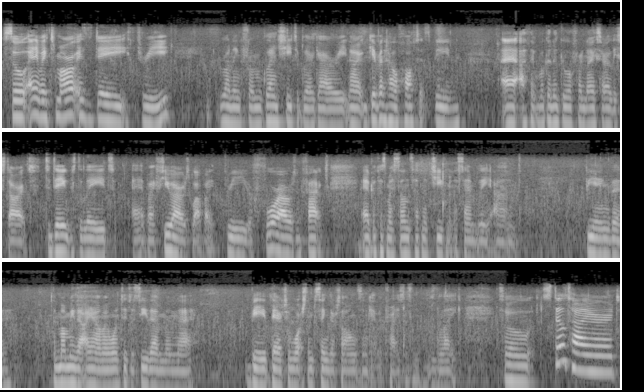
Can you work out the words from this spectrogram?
so anyway, tomorrow is day three running from Glenshee to Blairgowrie. Now, given how hot it's been, uh, I think we're going to go for a nice early start. Today was delayed uh, by a few hours, well, by three or four hours, in fact, uh, because my sons had an achievement assembly, and being the the mummy that I am, I wanted to see them and be there to watch them sing their songs and get the prizes and, the like. So, still tired,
